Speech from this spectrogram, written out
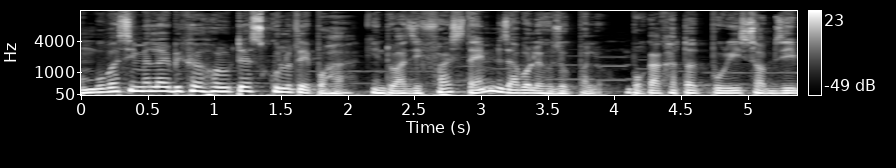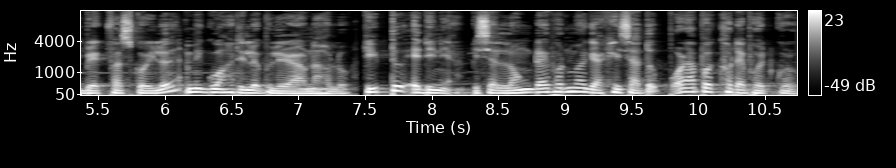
অম্বুবাচী মেলাৰ বিষয়ে সৰুতে স্কুলতেই পঢ়া কিন্তু আজি ফাৰ্ষ্ট টাইম যাবলৈ সুযোগ পালোঁ। বোকাখাটত পুৰি চব্জি ব্ৰেকফাষ্ট কৰি লৈ আমি গুৱাহাটীলৈ বুলি ৰাওনা হ'লোঁ। ট্ৰিপটো এদিনীয়া পিছে লং ড্ৰাইভত মই গাখীৰ চাহটো পৰাপক্ষত এভইড কৰোঁ।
